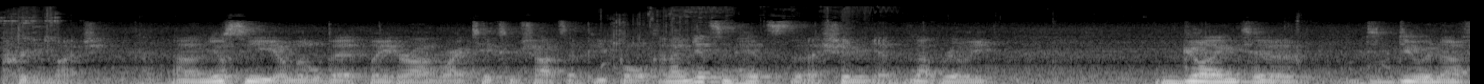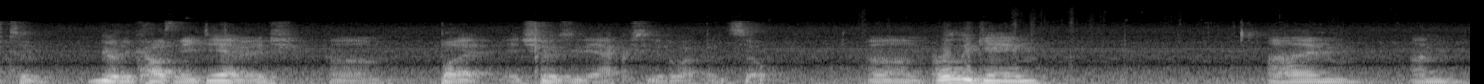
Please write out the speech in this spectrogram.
pretty much. Um, you'll see a little bit later on where I take some shots at people, and I get some hits that I shouldn't get. Not really going to, to do enough to really cause any damage, um, but it shows you the accuracy of the weapon. So um, early game, I'm I'm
